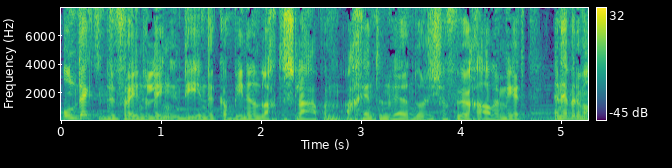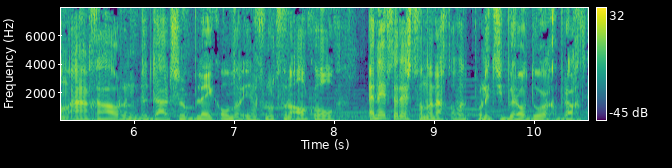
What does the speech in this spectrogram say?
ontdekte de vreemdeling die in de cabine lag te slapen. Agenten werden door de chauffeur gealarmeerd en hebben de man aangehouden. De Duitser bleek onder invloed van alcohol... en heeft de rest van de nacht op het politiebureau doorgebracht.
